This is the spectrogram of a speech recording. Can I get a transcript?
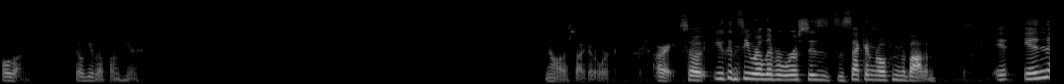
Hold on. Don't give up on here. No, that's not going to work. All right, so you can see where liverwurst is. It's the second row from the bottom. In,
